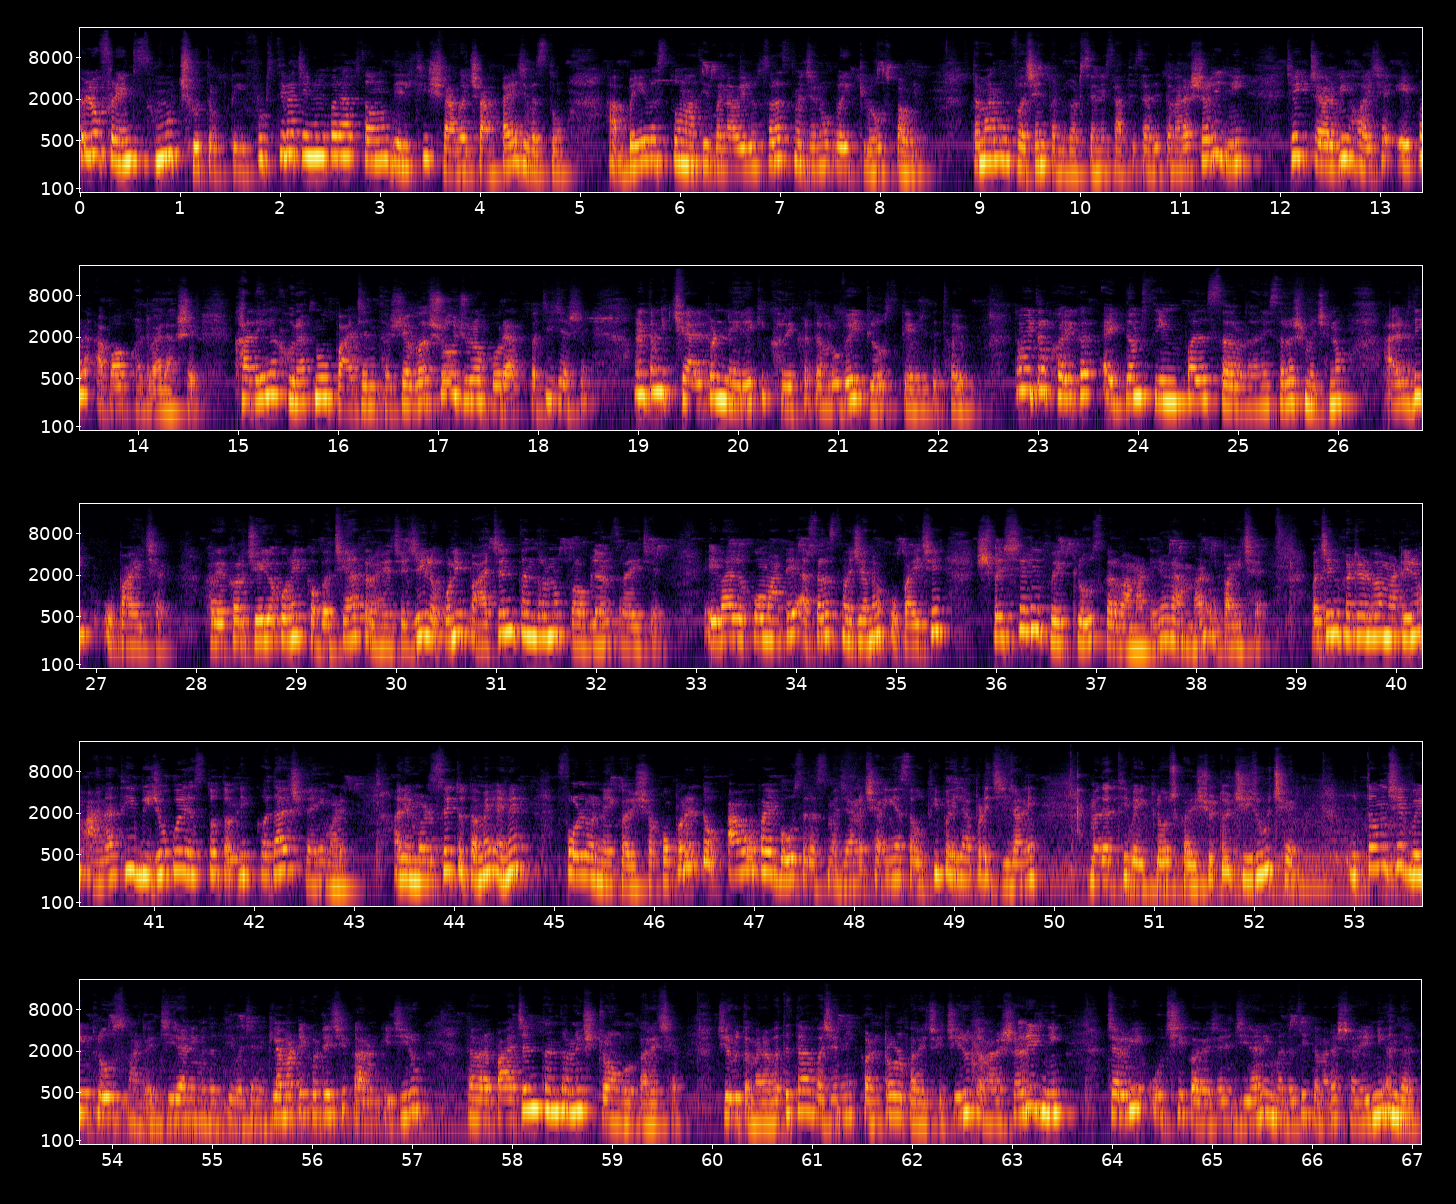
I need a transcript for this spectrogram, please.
Hello friends હું છું તૃપ્તિ. Food સેવા ચેનલ પર આપ સૌનું દિલથી સ્વાગત છે. આ બે જ વસ્તુ. આ બે વસ્તુમાંથી બનાવેલો સરસ મજાનો વેઇટ લોસ પાવડર તમારું વજન પણ ઘટશે અને સાથે સાથે તમારા શરીરની જે ચરબી હોય છે એ પણ આપોઆપ ઘટવા લાગશે. ખાધેલા ખોરાકનું પાચન થશે, વર્ષો જૂનો ખોરાક પચી જશે અને તમને ખ્યાલ પણ નહીં રહે કે ખરેખર તમારું વેઇટ લોસ કેવી રીતે થયું. તો મિત્રો, ખરેખર એકદમ સિમ્પલ સરળ અને સરસ મજાનો આયુર્વેદિક ઉપાય છે. ખરેખર જે લોકોને કબજિયાત રહે છે, જે લોકોને પાચન તંત્રનો પ્રોબ્લેમ્સ રહે છે એવા લોકો માટે આ સરસ મજાનો ઉપાય છે. સ્પેશિયલી વેઇટ લોસ કરવા માટેનો રામબાણ ઉપાય છે. વજન ઘટાડવા માટેનો આનાથી બીજો કોઈ રસ્તો તમને કદાચ નહીં મળે. અને મળશે તો તમે એને ફોલો નહીં કરી શકો. પરંતુ આ ઉપાય બહુ સરસ મજાનો છે. અહીંયા સૌથી પહેલાં આપણે જીરાની મદદથી વેઇટ લોસ કરીશું. તો જીરું છે. ઉત્તમ છે વેઇટ લોસ માટે. જીરાની મદદથી વજન એટલા માટે ઘટે છે, કારણ કે જીરું તમારા પાચન તંત્રને સ્ટ્રોંગ કરે છે. જીરું તમારા વધતા વજનને કંટ્રોલ કરે છે. જીરું તમારા શરીરની ચરબી ઓછી કરે છે અને જીરાની મદદથી તમારા શરીરની અંદર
